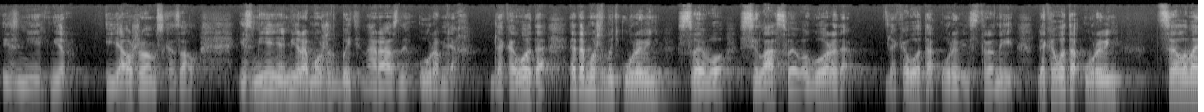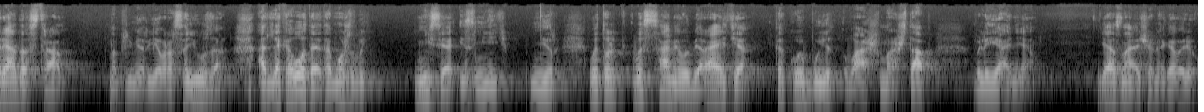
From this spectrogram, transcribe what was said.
изменить мир. И я уже вам сказал, изменение мира может быть на разных уровнях. Для кого-то это может быть уровень своего села, своего города, для кого-то уровень страны, для кого-то уровень целого ряда стран, например, Евросоюза. А для кого-то это может быть миссия изменить мир. Вы, только, вы сами выбираете, какой будет ваш масштаб влияния. Я знаю, о чем я говорю.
